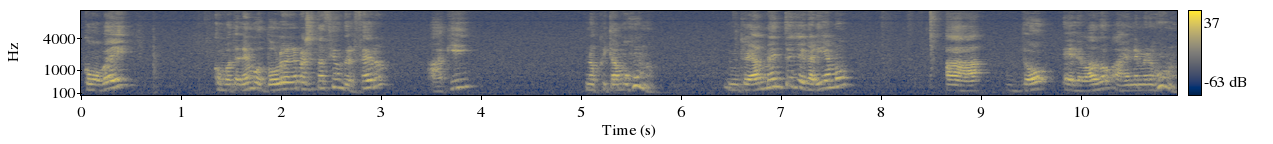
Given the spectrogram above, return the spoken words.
Como veis, como tenemos doble representación del 0, aquí nos quitamos 1. Realmente llegaríamos a 2 elevado a n-1.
